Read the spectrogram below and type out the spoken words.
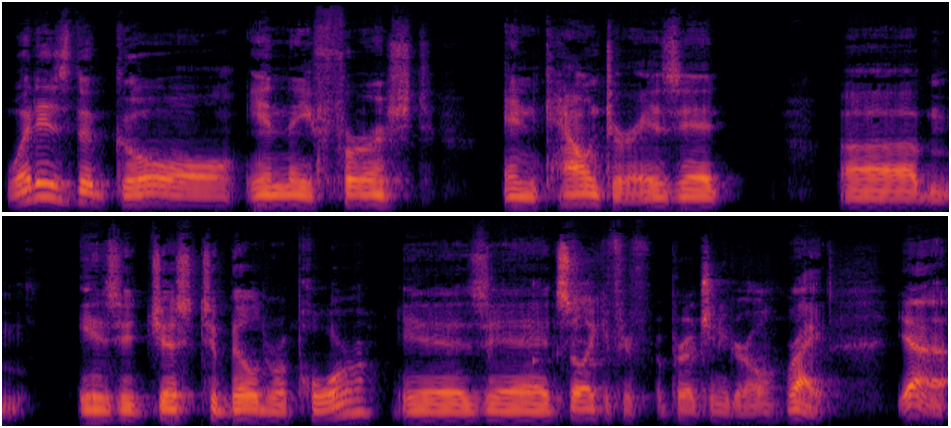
what is the goal in the first encounter? Is it um, is it just to build rapport? Is it so, like, if you're approaching a girl, right? yeah,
